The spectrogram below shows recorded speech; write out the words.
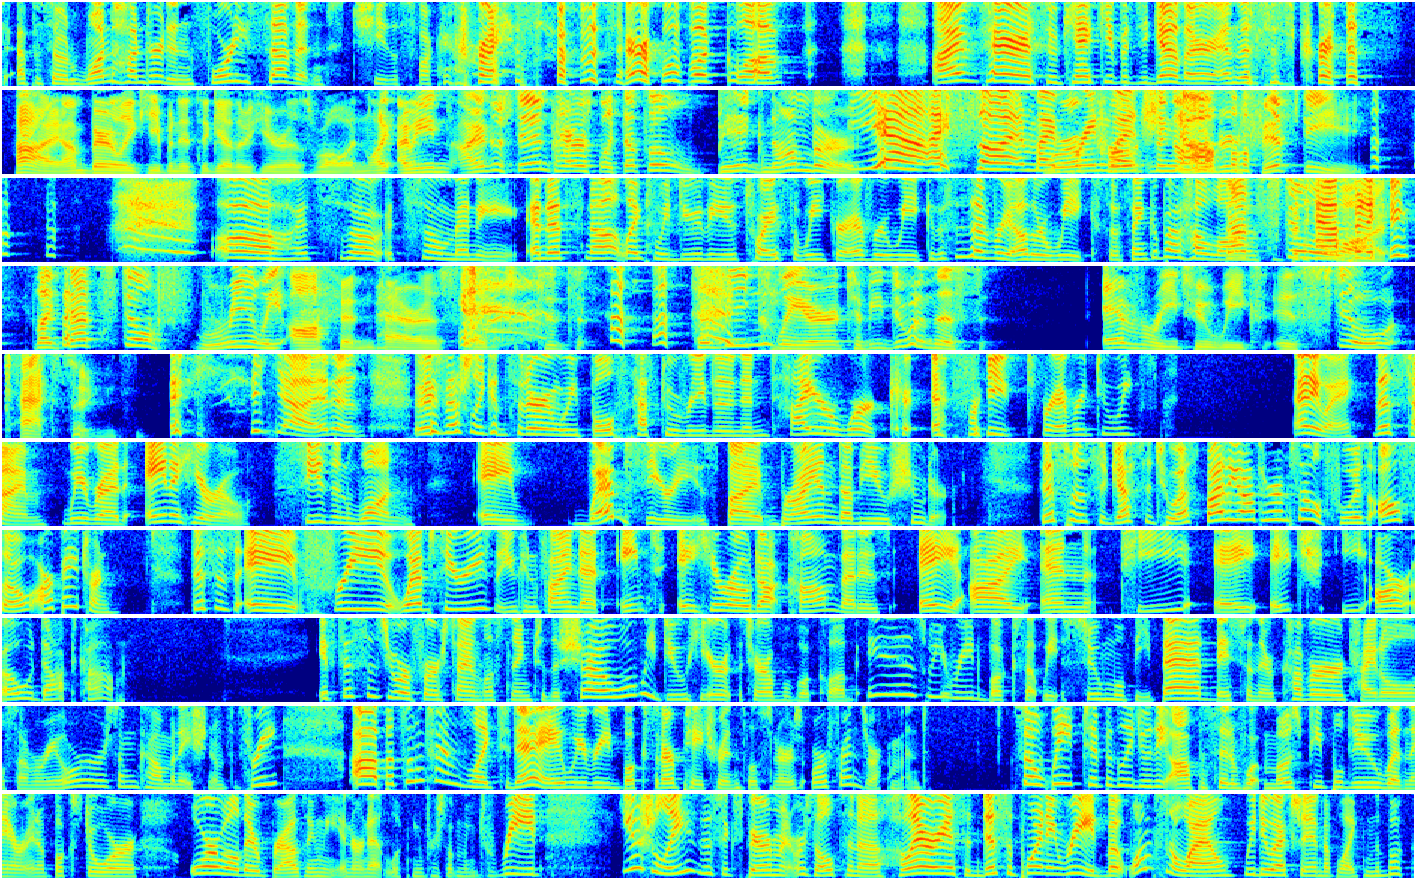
To episode 147, Jesus fucking Christ, of the Terrible Book Club. I'm Paris, who can't keep it together, and this is Chris. Hi, I'm barely keeping it together here as well. And like, I mean, I understand Paris. Like, that's a big number. Yeah, I saw it in my We're brain approaching went, no. 150. Oh, it's so it's so many, and it's not like we do these twice a week or every week. This is every other week. So think about how long that's still been a happening. lot. Like, that's still f- really often, Paris. Like, to, to, to be clear, to be doing this every two weeks is still taxing. yeah, it is. Especially considering we both have to read an entire work every for every two weeks. Anyway, this time we read Ain't a Hero, Season 1, a web series by Brian W. Shooter. This was suggested to us by the author himself, who is also our patron. This is a free web series that you can find at ain'tahero.com. That is A I N T A H E R O.com. If this is your first time listening to the show, what we do here at the Terrible Book Club is we read books that we assume will be bad based on their cover, title, summary, or some combination of the three. Uh, but sometimes, like today, we read books that our patrons, listeners, or friends recommend. So we typically do the opposite of what most people do when they are in a bookstore or while they're browsing the internet looking for something to read. Usually, this experiment results in a hilarious and disappointing read, but once in a while, we do actually end up liking the book.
